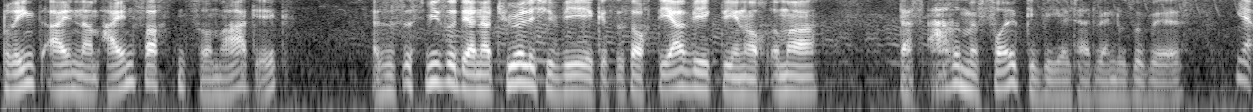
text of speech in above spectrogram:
bringt einen am einfachsten zur Magik. Also es ist wie so der natürliche Weg. Es ist auch der Weg, den auch immer das arme Volk gewählt hat, wenn du so willst. Ja.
